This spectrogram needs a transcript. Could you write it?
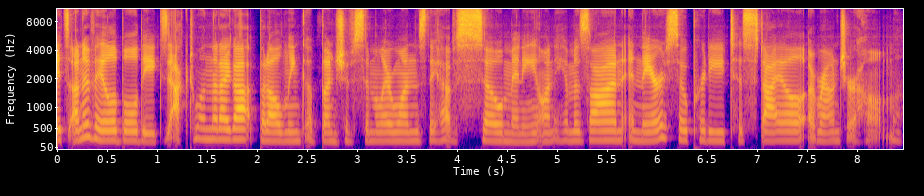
It's unavailable, the exact one that I got, but I'll link a bunch of similar ones. They have so many on Amazon, and they are so pretty to style around your home.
